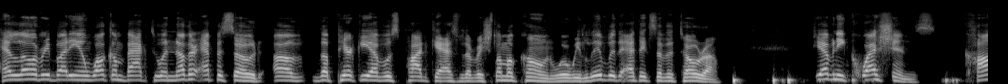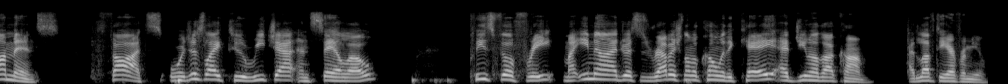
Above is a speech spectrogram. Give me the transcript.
Hello, everybody, and welcome back to another episode of the Pirkei Avos podcast with Rabbi Shlomo Kohn, where we live with the ethics of the Torah. If you have any questions, comments, thoughts, or just like to reach out and say hello, please feel free. My email address is Rabbi Shlomo Kohn with a K at gmail.com. I'd love to hear from you.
